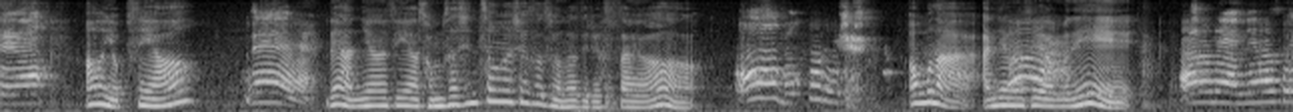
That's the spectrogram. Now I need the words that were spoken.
여보세요? 아, 여보세요? 네. 네, 안녕하세요. 점사 신청하셔서 전화드렸어요. 어, 목소리. 어머나, 안녕하세요, 아. 어머니. 아, 네, 안녕하세요.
